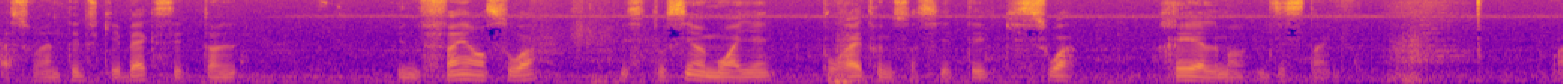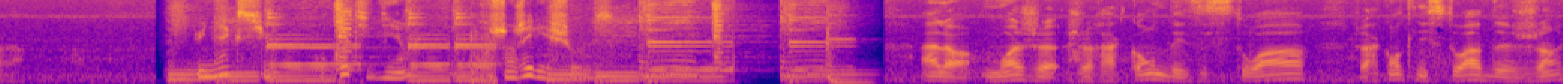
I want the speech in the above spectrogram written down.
La souveraineté du Québec, c'est un, une fin en soi, mais c'est aussi un moyen pour être une société qui soit réellement distincte. Une action au quotidien pour changer les choses. Alors, moi, je, je raconte des histoires, je raconte l'histoire de gens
